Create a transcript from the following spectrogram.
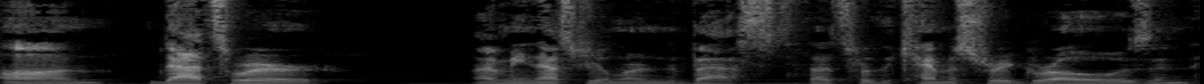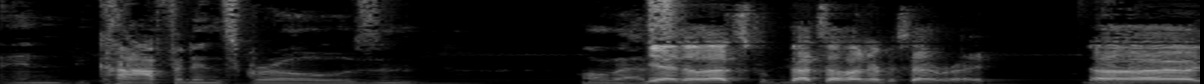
um, that's where I mean, that's where you learn the best. That's where the chemistry grows and, and confidence grows and all that. Yeah, stuff. no, that's that's hundred percent right. Yeah. Uh,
